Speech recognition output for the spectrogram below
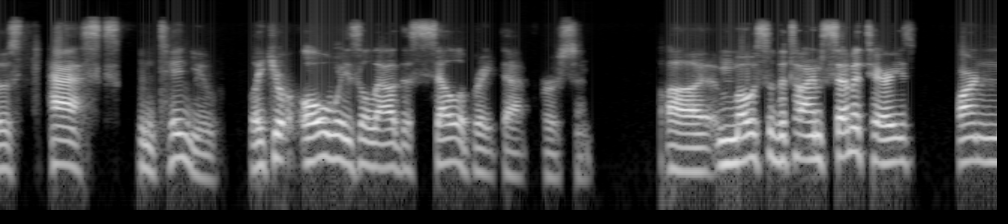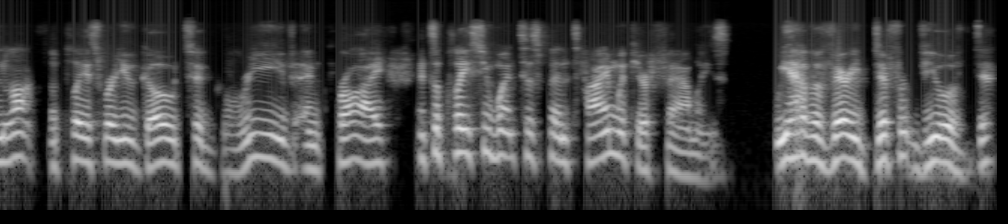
those tasks continue. Like you're always allowed to celebrate that person. Uh, most of the time, cemeteries are not a place where you go to grieve and cry. It's a place you went to spend time with your families. We have a very different view of death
